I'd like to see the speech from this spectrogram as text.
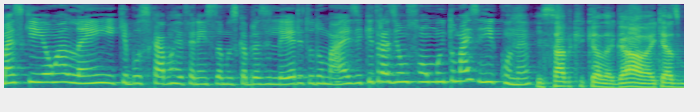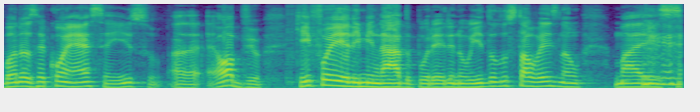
mas que iam além e que buscavam referências da música brasileira e tudo mais, e que traziam um som muito mais rico, né? E sabe o que, que é legal? É que as bandas reconhecem isso. É óbvio, quem foi eliminado por ele no Ídolos, talvez não. Mas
